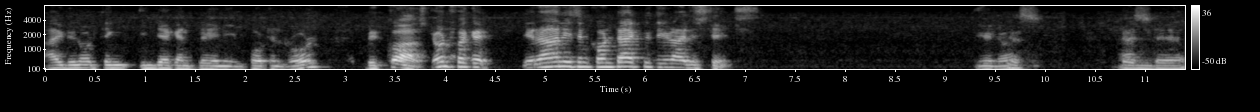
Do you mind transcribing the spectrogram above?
I do not think India can play any important role because don't forget, Iran is in contact with the United States. You know, Yes. and uh,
